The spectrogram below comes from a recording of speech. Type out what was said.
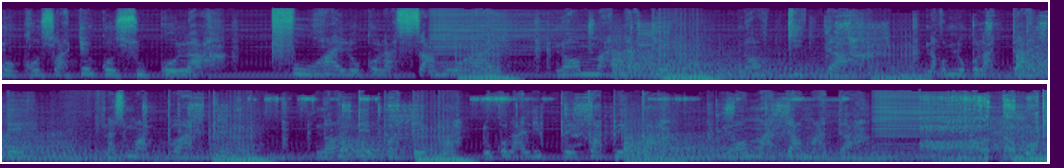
Mokoso ake kosukola fura elokola samurai. Nomata te nokita. Nakomi lokola tate nazoma papu. Notepatepa lokola lipekapeka nomatamata. Someone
